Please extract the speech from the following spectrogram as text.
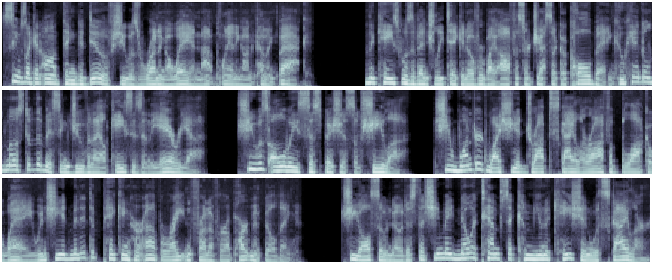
Seems like an odd thing to do if she was running away and not planning on coming back. The case was eventually taken over by Officer Jessica Colebank, who handled most of the missing juvenile cases in the area. She was always suspicious of Shelia. She wondered why she had dropped Skylar off a block away when she admitted to picking her up right in front of her apartment building. She also noticed that she made no attempts at communication with Skylar.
